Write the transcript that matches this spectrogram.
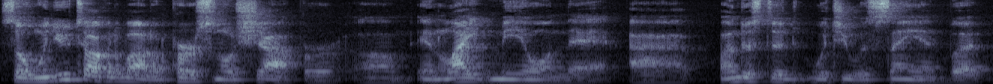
So when you're talking about a personal shopper, um, enlighten me on that. I understood what you were saying, but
